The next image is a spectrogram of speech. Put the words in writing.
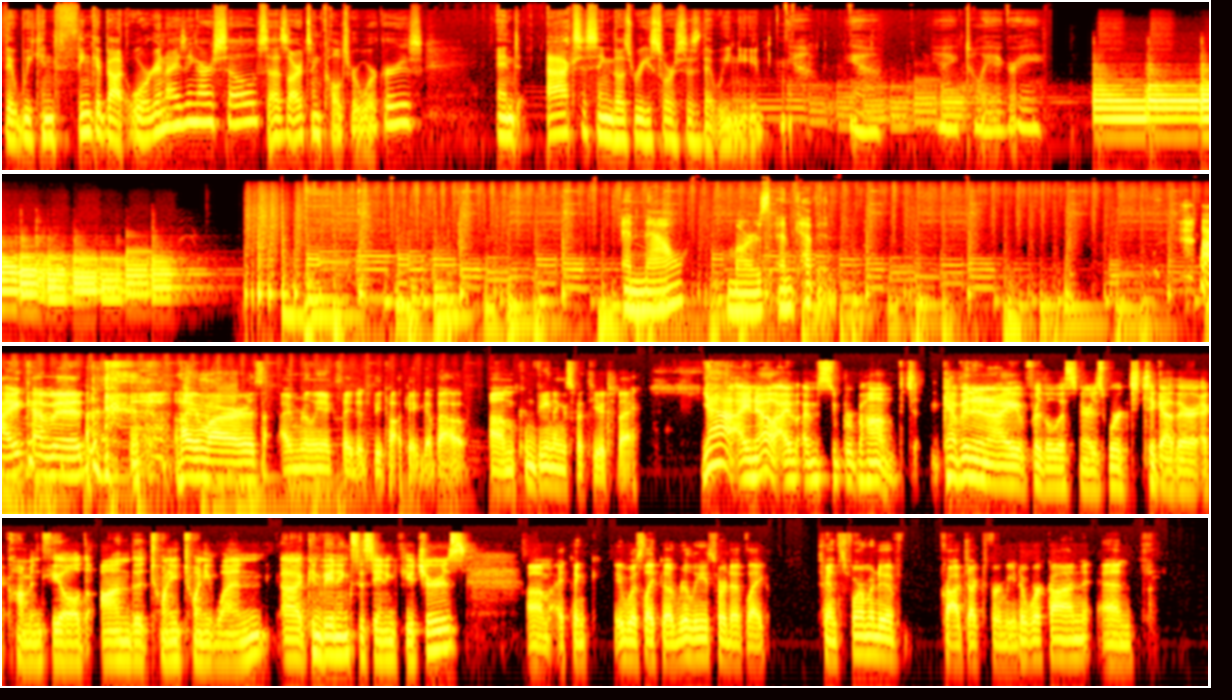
that we can think about organizing ourselves as arts and culture workers and accessing those resources that we need. Yeah. Yeah. Yeah, I totally agree. And now, Mars and Kevin. Hi, Kevin. Hi, Mars. I'm really excited to be talking about um, convenings with you today. yeah, I know. I'm, I'm super pumped. Kevin and I, for the listeners, worked together at Common Field on the 2021 uh, Convening Sustaining Futures. Um, I think it was like a really sort of like transformative project for me to work on and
